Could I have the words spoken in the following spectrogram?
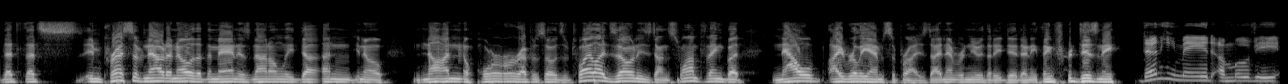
that's that's impressive now to know that the man has not only done you know non-horror episodes of Twilight Zone, he's done Swamp Thing, but now I really am surprised. I never knew that he did anything for Disney. Then he made a movie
